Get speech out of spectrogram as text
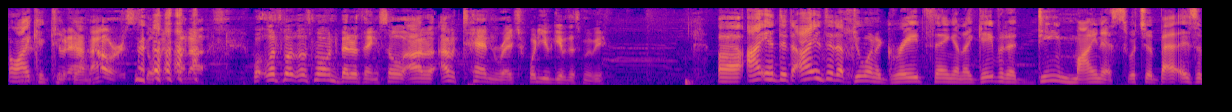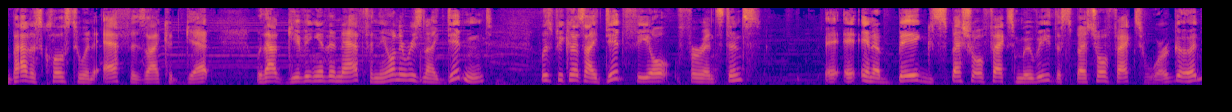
Oh, I could two keep and a half hours going. but uh, well, let's let's move on to better things. So, out of, out of ten, Rich, what do you give this movie? Uh, I ended I ended up doing a grade thing, and I gave it a D minus, which about, is about as close to an F as I could get, without giving it an F. And the only reason I didn't was because I did feel, for instance, in a big special effects movie, the special effects were good.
